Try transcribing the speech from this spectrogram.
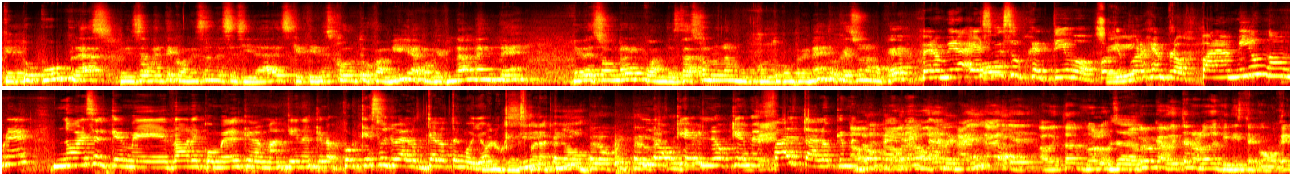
que tú cumplas precisamente con esas necesidades que tienes con tu familia, porque finalmente eres hombre cuando estás con, una, con tu complemento, que es una mujer. Pero mira, eso es subjetivo. Porque, Sí. por ejemplo, para mí un hombre no es el que me da de comer, el que me mantiene, el que no. Porque eso yo ya lo, ya lo tengo yo. Bueno, que es Sí, para pero, ti. pero, pero, lo que, lo que me Ok. falta, lo que me Ahora, ahora, complementa. ahora, ahí- ahí- ahorita no lo, O sea- yo creo que ahorita no lo definiste como mujer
